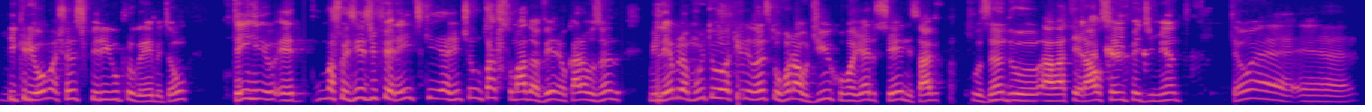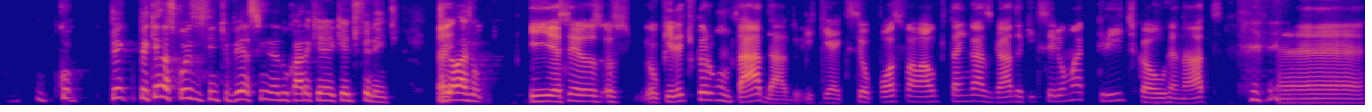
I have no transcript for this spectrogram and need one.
e uhum. criou uma chance de perigo para o Grêmio. Então, tem é, umas coisinhas diferentes que a gente não está acostumado a ver, né? O cara usando. Me lembra muito aquele lance do Ronaldinho com o Rogério Ceni, sabe? Usando a lateral sem impedimento. Então, é. é pe pequenas coisas que a gente vê assim, né? Do cara que é, que é diferente. Diga é, lá, João. E assim, eu, eu, eu, queria te perguntar, Dado, e que é que se eu posso falar algo que está engasgado aqui, que seria uma crítica ao Renato, é,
